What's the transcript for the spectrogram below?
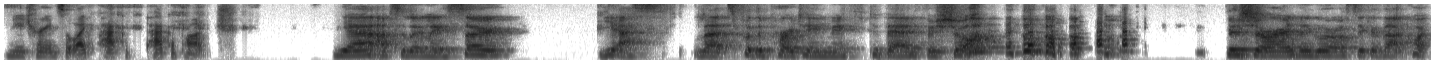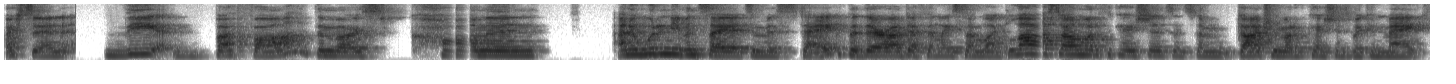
nutrients that like pack, pack a punch? Yeah, absolutely. So, yes, let's put the protein myth to bed for sure. for sure. I think we're all sick of that question. The by far the most common and I wouldn't even say it's a mistake, but there are definitely some like lifestyle modifications and some dietary modifications we can make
